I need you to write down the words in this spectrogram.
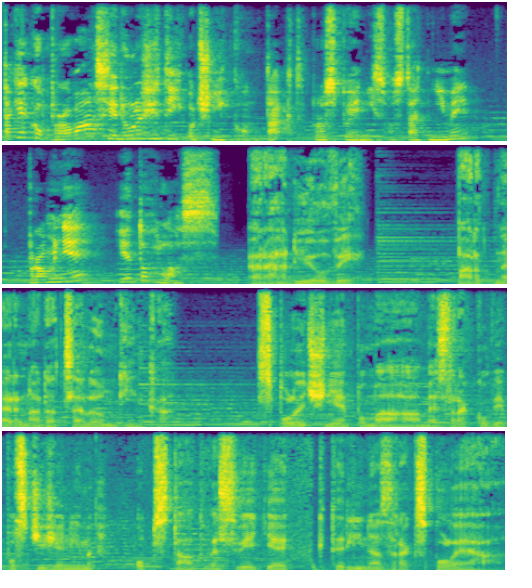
Tak jako pro vás je důležitý oční kontakt pro spojení s ostatními, pro mě je to hlas. Rádio Vy, partner nadace Leontýnka. Společně pomáháme zrakově postiženým obstát ve světě, který na zrak spoléhá.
